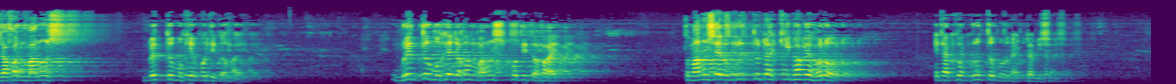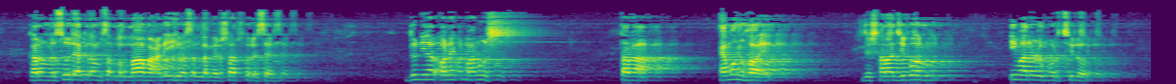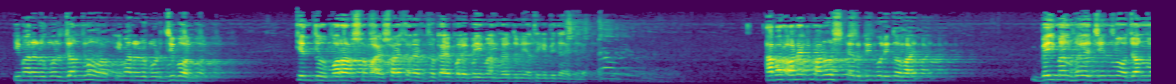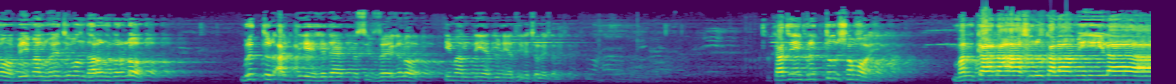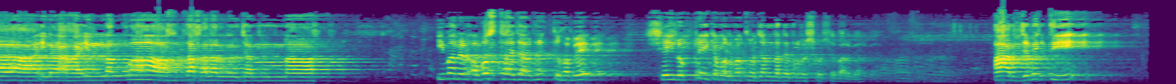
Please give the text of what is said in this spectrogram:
যখন মানুষ মৃত্যু মুখে পতিত হয়। মৃত্যু মুখে যখন মানুষ পতিত হয়, তো মানুষের মৃত্যুটা কীভাবে হলো, এটা খুব গুরুত্বপূর্ণ একটা বিষয়। কারণ রসুল আকরম সাল্লাহ আলহি ওয়াসাল্লামের সাথ করেছেন, দুনিয়ার অনেক মানুষ তারা এমন হয় যে সারা জীবন ইমানের উপর ছিল। ইমানের উপর জন্ম, ইমানের উপর জীবন। কিন্তু মরার সময় শয়তানের ধোকায় পড়ে বেইমান হয়ে দুনিয়া থেকে বিদায় নিল আবার অনেক মানুষ এর বিপরীত হয়। বেইমান হয়ে জন্ম জন্ম বেইমান হয়ে জীবন ধারণ করল। মৃত্যুর আগ দিয়ে হেদায়ত নসিব হয়ে গেল ইমান নিয়ে দুনিয়া থেকে চলে গেল। কাজেই মৃত্যুর সময় من كان آخر كلامه لا إله إلا الله دخل الجنة ইমানের অবস্থায় যার মৃত্যু হবে সেই লোকটাই কেবলমাত্র জান্নাতে প্রবেশ করতে পারবে আর যে ব্যক্তি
